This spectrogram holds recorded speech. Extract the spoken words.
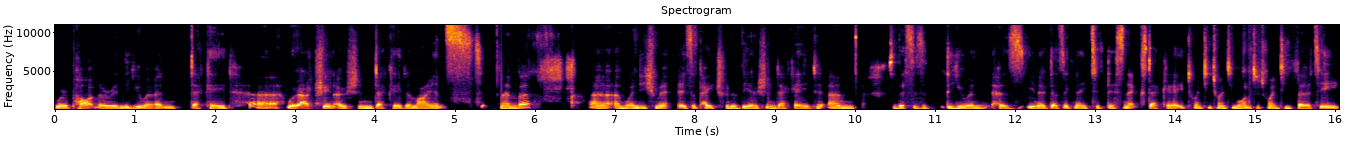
we're a partner in the UN Decade. Uh, we're actually an Ocean Decade Alliance member, uh, and Wendy Schmidt is a patron of the Ocean Decade. And so this is a, the UN has you know designated this next decade, 2021 to 2030,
